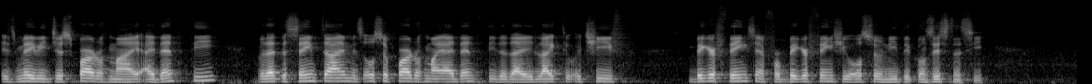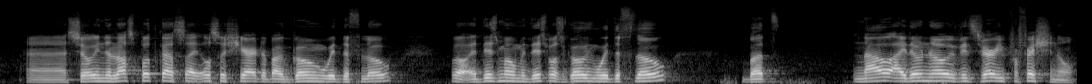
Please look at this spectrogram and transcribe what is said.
it's maybe just part of my identity but at the same time it's also part of my identity that i like to achieve bigger things and for bigger things you also need the consistency. Uh, so in the last podcast i also shared about going with the flow. Well at this moment this was going with the flow but now i don't know if it's very professional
